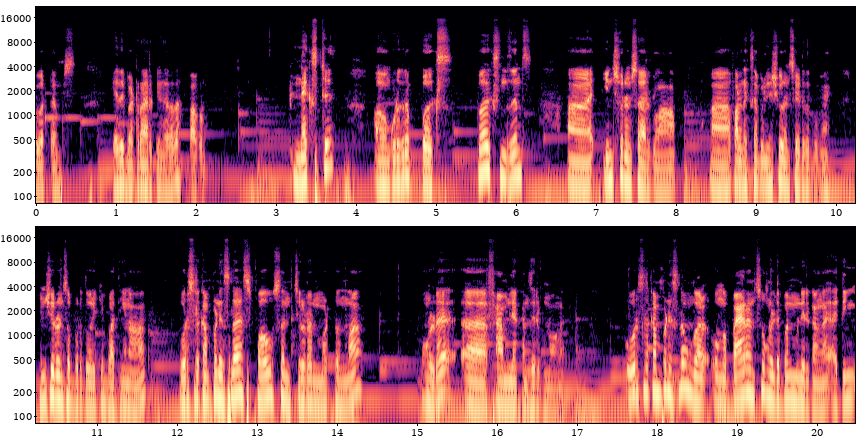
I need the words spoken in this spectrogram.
your terms எது பெட்டராக இருக்குங்கிறத பார்க்கணும். நெக்ஸ்ட்டு அவங்க கொடுக்குற பர்க்ஸ் பர்க்ஸ் இன் சென்ஸ் இன்சூரன்ஸாக இருக்கலாம். ஃபார் எக்ஸாம்பிள் இன்சூரன்ஸ் எடுத்துப்போமே இன்சூரன்ஸை பொறுத்த வரைக்கும் பார்த்தீங்கன்னா ஒரு சில கம்பெனிஸில் ஸ்பவுஸ் அண்ட் சில்ட்ரன் மட்டும்தான் உங்களோட ஃபேமிலியாக கன்சிடர் பண்ணுவாங்க. ஒரு சில கம்பெனிஸில் உங்கள் உங்கள் பேரண்ட்ஸும் உங்களை டிபெண்ட் பண்ணியிருக்காங்க. I think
